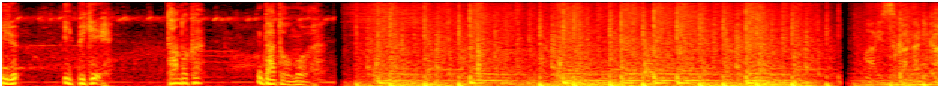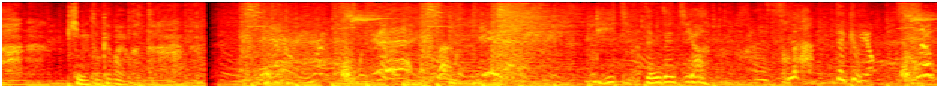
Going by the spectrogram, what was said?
いる一匹単独だと思うあいつが何か決めとけばよかったな リーチが全然違う。そうだ。手首を。スラップ。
